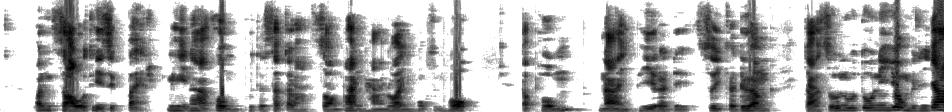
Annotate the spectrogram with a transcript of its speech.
ำวันเสาร์ที่ 18 มีนาคม พุทธศักราช 2566 กับผม นายพีระเดชสุยกระเดือง จากศูนย์อุตุนิยมวิทยา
